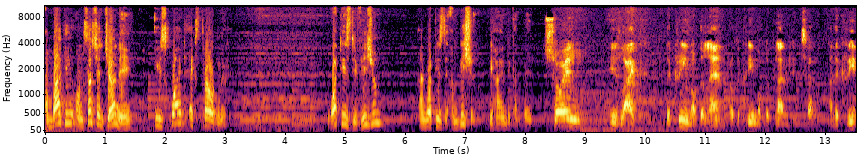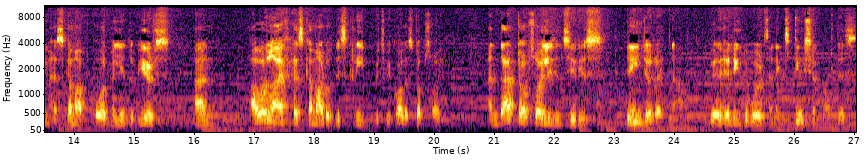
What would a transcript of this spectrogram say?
Embarking on such a journey is quite extraordinary. What is the vision and what is the ambition behind the campaign? Soil is like the cream of the land or the cream of the planet itself and the cream has come up over millions of years and our life has come out of this cream which we call as topsoil. And that topsoil is in serious danger right now. We're heading towards an extinction of this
